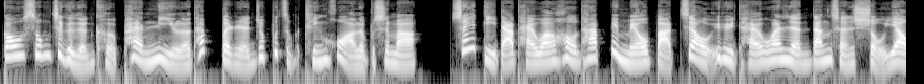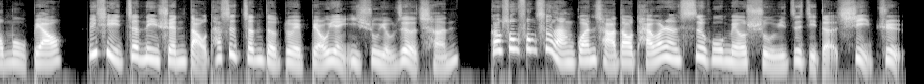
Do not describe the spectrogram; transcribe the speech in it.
高松这个人可叛逆了，他本人就不怎么听话了，不是吗？所以抵达台湾后，他并没有把教育台湾人当成首要目标。比起政令宣导，他是真的对表演艺术有热忱。高松丰次郎观察到，台湾人似乎没有属于自己的戏剧。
